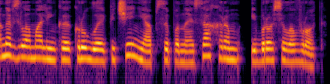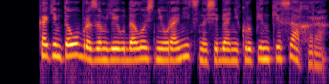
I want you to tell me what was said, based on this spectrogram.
Она взяла маленькое круглое печенье, обсыпанное сахаром, и бросила в рот. Каким-то образом ей удалось не уронить на себя ни крупинки сахара.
